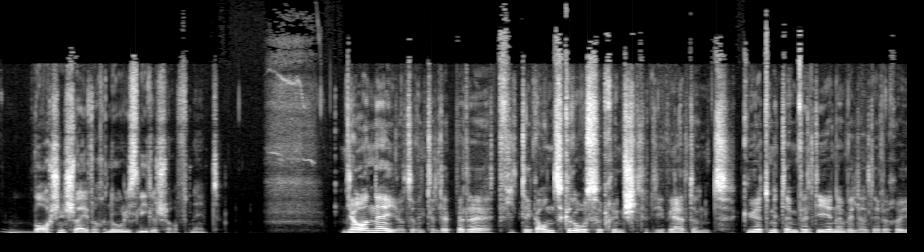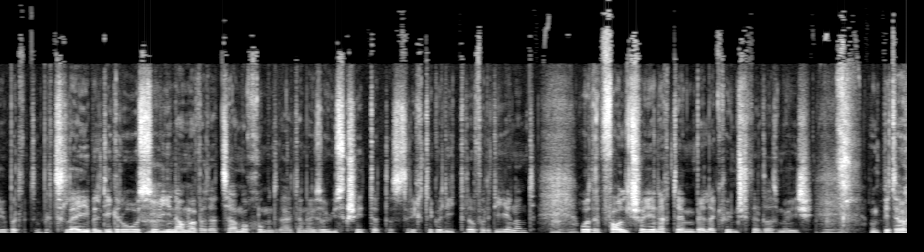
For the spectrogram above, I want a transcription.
wahrscheinlich schon einfach nur als Leidenschaft nicht. Ja, nein. Also wenn halt jemand, äh, die ganz grossen Künstler, die werden gut mit dem verdienen, weil halt einfach auch über, über das Label die grossen Mhm. Einnahmen, die da zusammenkommen, werden auch so ausgeschüttet, dass die richtigen Leute daran verdienen. Mhm. Oder die falschen, je nachdem, welcher Künstler das man ist. Und bei den,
